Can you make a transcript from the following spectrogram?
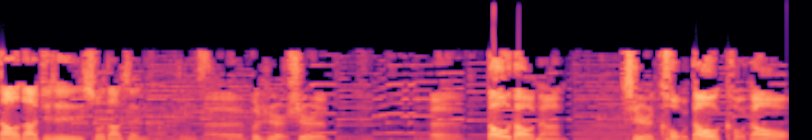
叨叨就是说到这里嘛的意思。呃，不是，是呃，叨叨呢是口叨口刀。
